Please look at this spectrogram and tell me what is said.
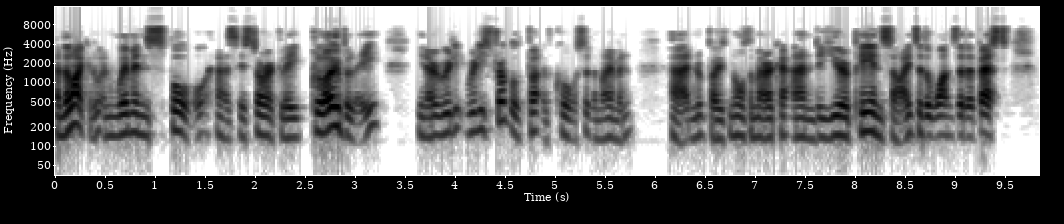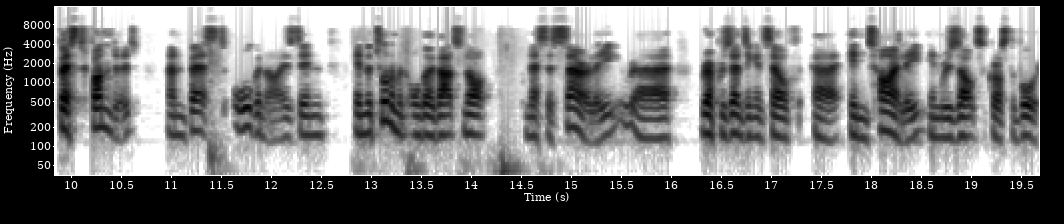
and the like. And women's sport has historically, globally, you know, really, really struggled. But of course, at the moment, uh, both North America and the European sides are the ones that are best, best funded and best organized in, in the tournament. Although that's not necessarily, uh, representing itself, uh, entirely in results across the board.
